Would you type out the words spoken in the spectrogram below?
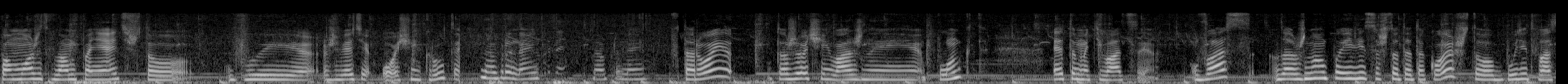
поможет вам понять, что вы живете очень круто. Добрый день. Добрый день. Второй, тоже очень важный пункт – это мотивация. У вас должно появиться что-то такое, что будет вас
